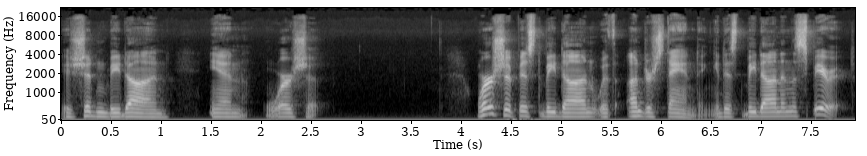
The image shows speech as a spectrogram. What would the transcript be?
It shouldn't be done in worship. Worship is to be done with understanding, it is to be done in the Spirit,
